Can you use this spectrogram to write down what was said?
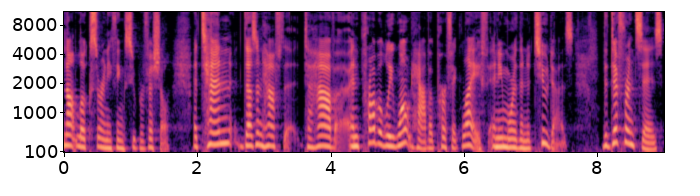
not looks or anything superficial. A 10 doesn't have to, have and probably won't have a perfect life any more than a 2 does. The difference is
